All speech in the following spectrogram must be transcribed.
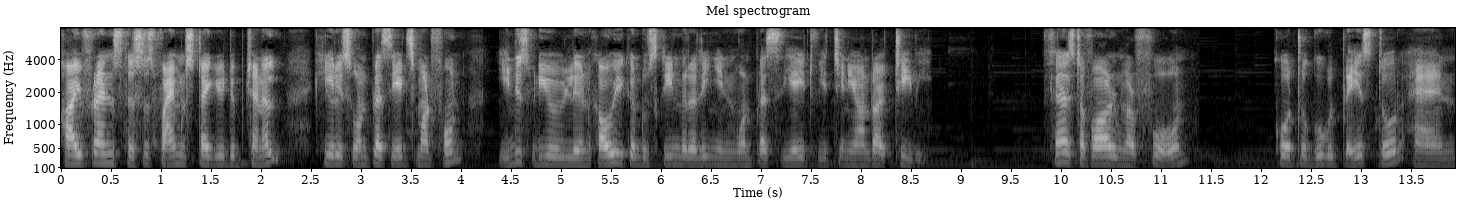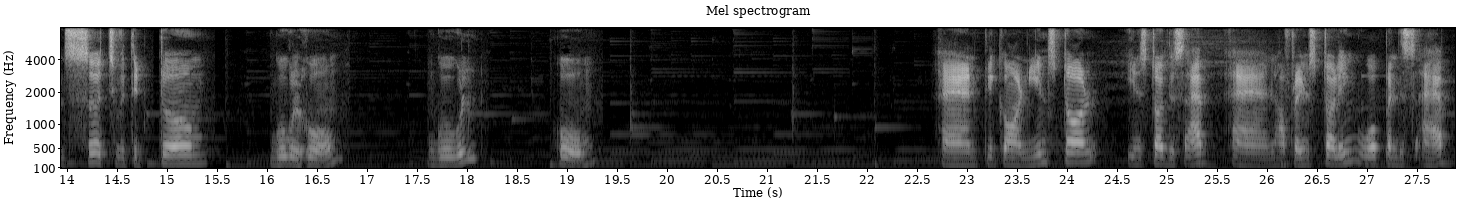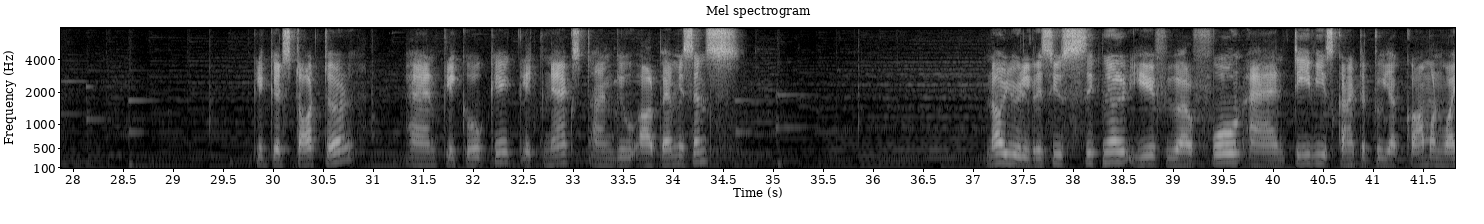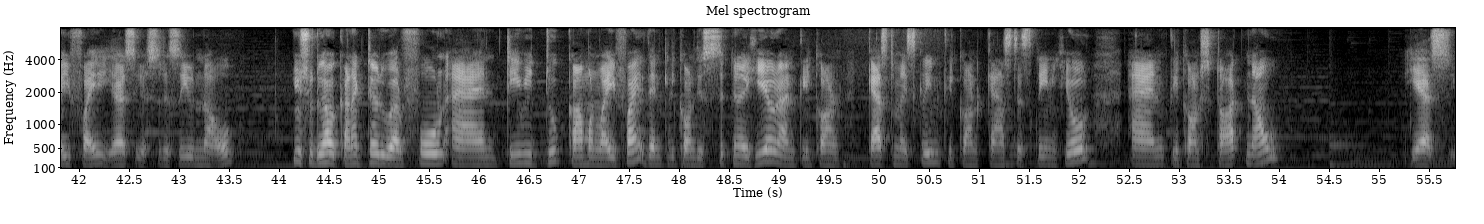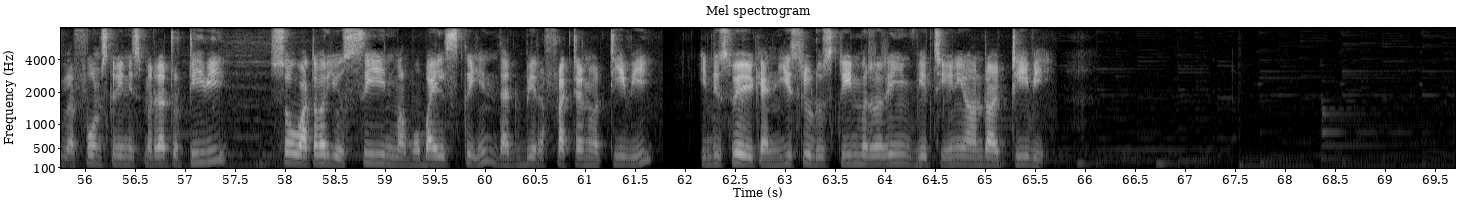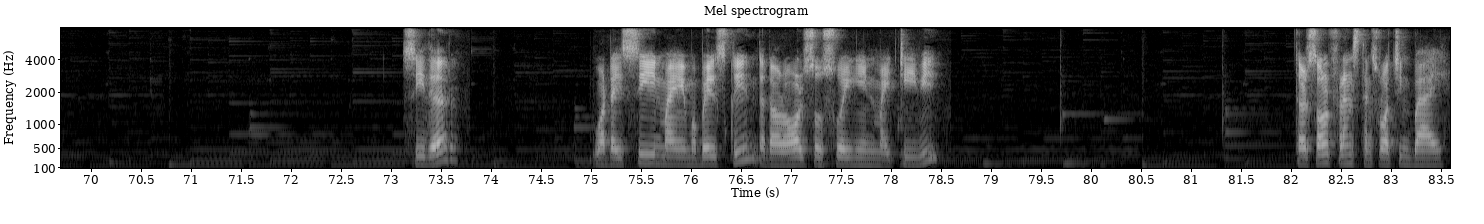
Hi friends, this is 5 Minutes Tech YouTube channel. Here is OnePlus 8 smartphone. In this video, we will learn how you can do screen mirroring in OnePlus 8 with any Android TV. First of all, in your phone, go to Google Play Store and search with the term Google Home. Google Home. And click on install. Install this app and after installing, open this app click get started and click ok click next and give all permissions. Now you will receive signal if your phone and tv is connected to a common wi-fi. Yes yes received now. You should have connected your phone and tv to common wi-fi. Then click on this signal here and click on cast my screen. Click on cast screen here and click on start now. Yes your phone screen is mirrored to tv so whatever you see in your mobile screen that will be reflected on your TV. In this way you can easily do screen mirroring with any Android TV. See there what I see in my mobile screen that are also showing in my TV. That's all friends. Thanks for watching. Bye.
